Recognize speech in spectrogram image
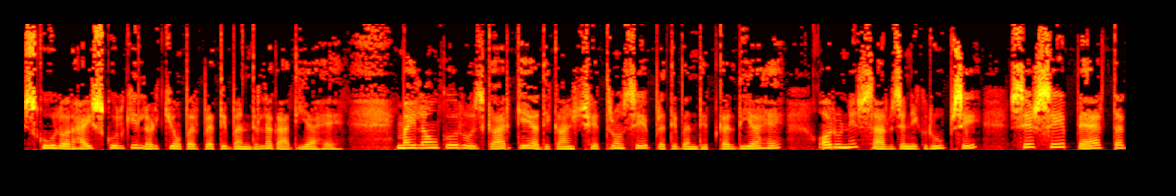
स्कूल और हाई स्कूल की लड़कियों पर प्रतिबंध लगा दिया है। महिलाओं को रोज़गार के अधिकांश क्षेत्रों से प्रतिबंधित कर दिया है और उन्हें सार्वजनिक रूप से सिर से पैर तक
